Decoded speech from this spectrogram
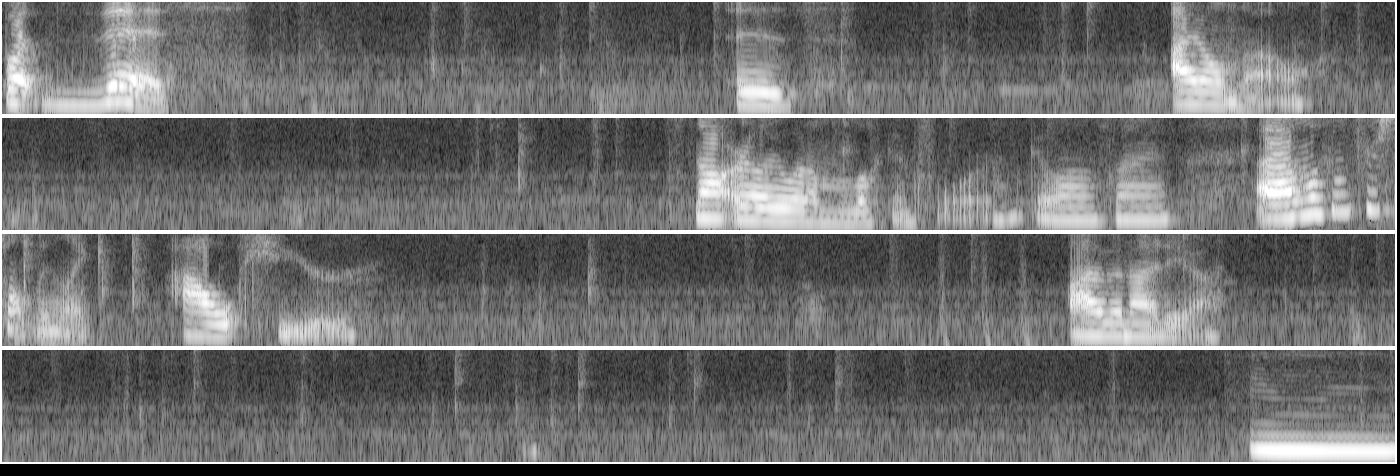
But this is, I don't know. It's not really what I'm looking for. Get what I'm saying? Uh, I'm looking for something like out here. I have an idea. Hmm.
